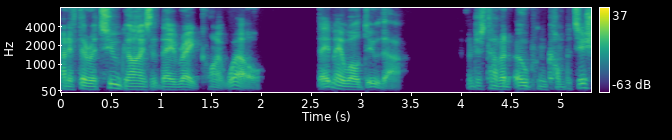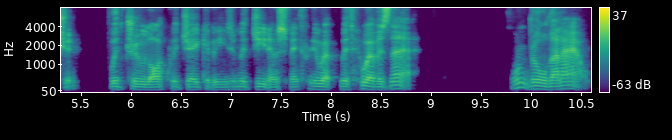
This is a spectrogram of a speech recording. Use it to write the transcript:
And if there are two guys that they rate quite well, they may well do that and just have an open competition with Drew Lock, with Jacob Eason, with Geno Smith, with whoever's there. I wouldn't rule that out.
